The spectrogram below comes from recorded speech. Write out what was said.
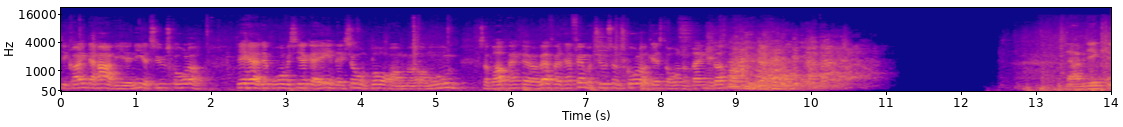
Fantastisk. I Kolding, der har vi øh, 29 skoler. Det her, det bruger vi cirka en lektion på om, øh, om ugen. Så Bob, han kan jo i hvert fald have 25 sådan skoleorkester rundt omkring. Ikke også, Nej, men det er ikke...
